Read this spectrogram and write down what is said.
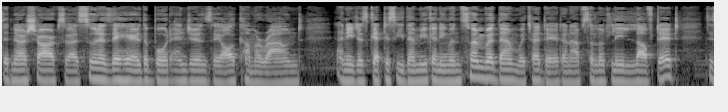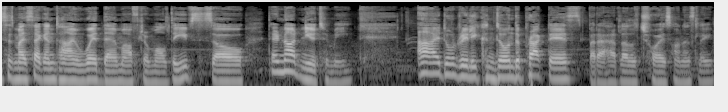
the nurse sharks, so as soon as they hear the boat engines, they all come around and you just get to see them. You can even swim with them, which I did and absolutely loved it. This is my second time with them after Maldives, so they're not new to me. I don't really condone the practice, but I had little choice, honestly.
